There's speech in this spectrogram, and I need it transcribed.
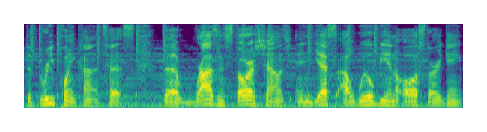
the three point contest, the Rising Stars Challenge, and yes, I will be in the All Star game.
